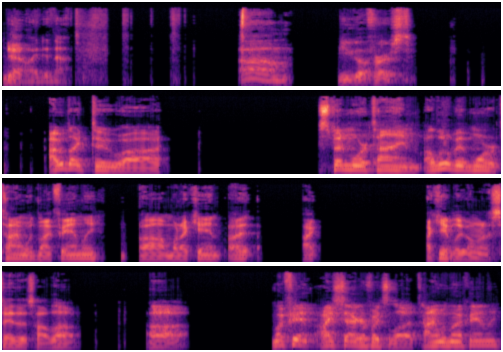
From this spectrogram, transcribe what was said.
Yeah. No, I did not. Um, you go first. I would like to uh, spend more time, a little bit more time with my family um, when I can. I, I, I can't believe I'm going to say this out loud. Uh, my fam, I sacrifice a lot of time with my family.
